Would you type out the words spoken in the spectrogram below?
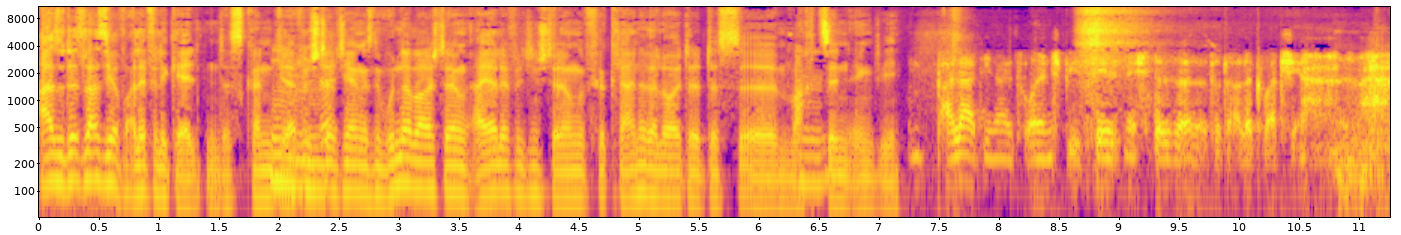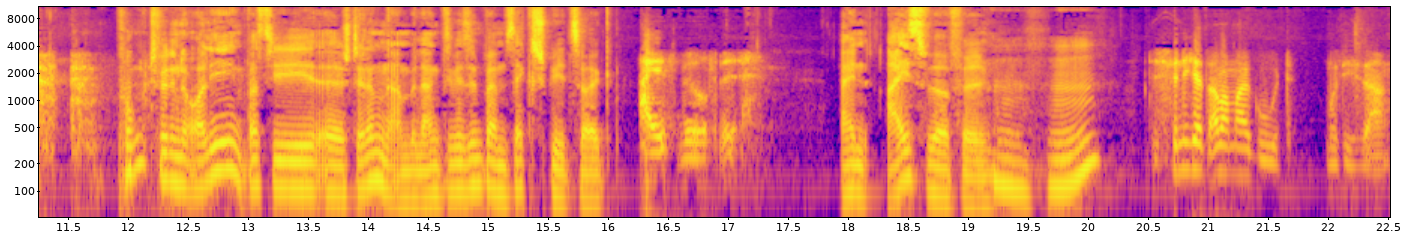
Also das lasse ich auf alle Fälle gelten. Das kann die Mhm. Löffelstellung ist eine wunderbare Stellung. Eierlöffelchenstellung für kleinere Leute, das äh, macht Mhm. Sinn irgendwie. Paladin als Rollenspiel zählt nicht, das ist also totaler Quatsch hier. Punkt für den Olli, was die äh, Stellungen anbelangt. Wir sind beim Sexspielzeug. Eiswürfel. Ein Eiswürfel. Mhm. Das finde ich jetzt aber mal gut, muss ich sagen.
